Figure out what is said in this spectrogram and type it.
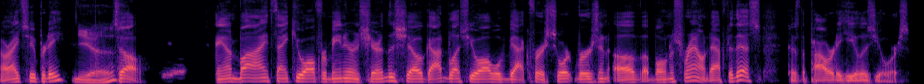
All right, Super D. Yes. So stand by. Thank you all for being here and sharing the show. God bless you all. We'll be back for a short version of a bonus round after this because the power to heal is yours.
